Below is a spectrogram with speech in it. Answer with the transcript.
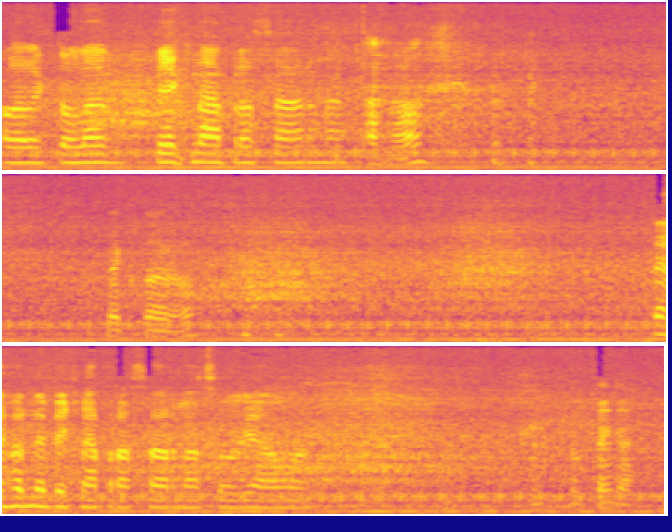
Ale tak tohle je pěkná prasárna. aha. tak to jo. To je hodně pěkná prasárna, co udělala. To teda.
